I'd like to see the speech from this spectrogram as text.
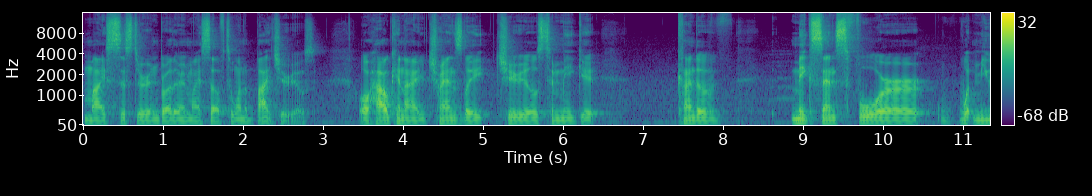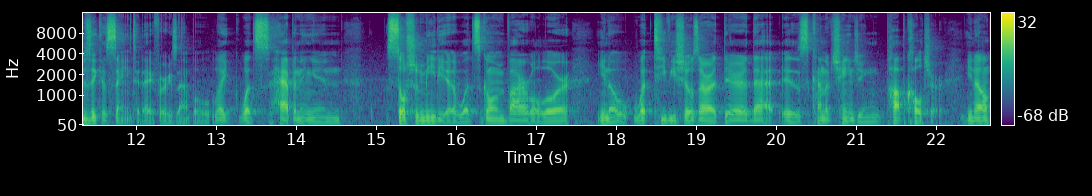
my sister and brother and myself to want to buy Cheerios? Or how can I translate Cheerios to make it kind of make sense for what music is saying today, for example, like what's happening in social media, what's going viral, or you know what TV shows are out there that is kind of changing pop culture. You know,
